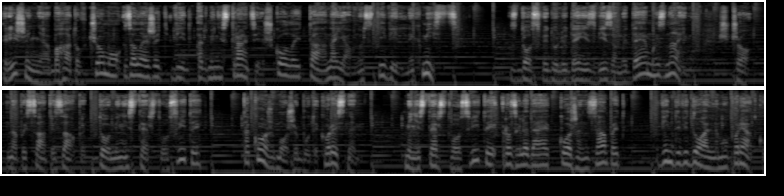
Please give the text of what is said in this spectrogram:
Рішення багато в чому залежить від адміністрації школи та наявності вільних місць. З досвіду людей з візами Д ми знаємо, що написати запит до Міністерства освіти також може бути корисним. Міністерство освіти розглядає кожен запит в індивідуальному порядку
